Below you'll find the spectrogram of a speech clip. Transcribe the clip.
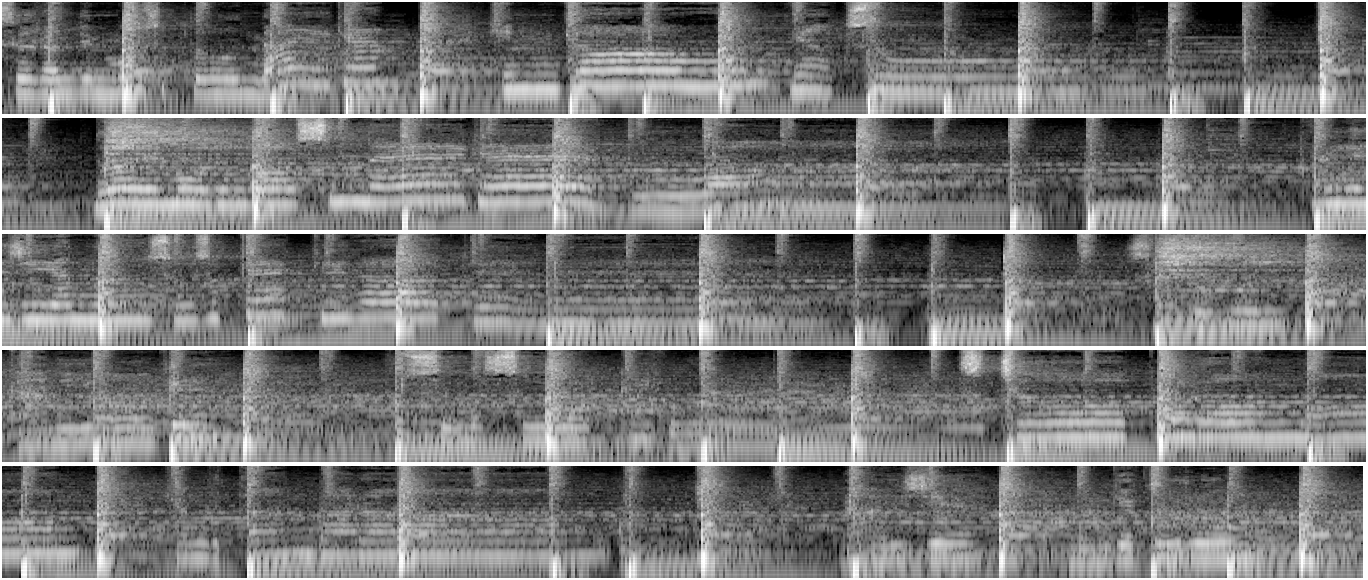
쓸쓸한 뒷모습도 나에겐 힘겨운 약속. 너의 모든 것은 내게로 와 풀리지 않는 수수께끼가 되네. 슬픔은 감히 여기 코스모스 뭉게 구름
